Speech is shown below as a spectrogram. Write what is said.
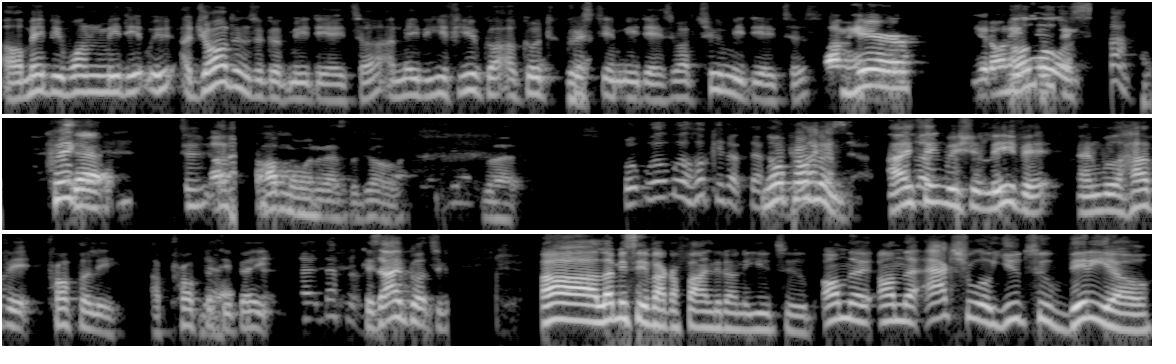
or maybe one mediator uh, jordan's a good mediator and maybe if you've got a good Yeah. christian mediator we'll have two mediators I'm here. You don't need oh to. s- quick Yeah, to- Uh, I'm the one that has to go. But We'll, we'll, we'll hook it up. Definitely. no Like I problem said, i look- think we should leave it and we'll have it properly a proper Yeah. debate uh, definitely. because i've got to Uh let me see if I can find it on the YouTube. On the on the actual YouTube video,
